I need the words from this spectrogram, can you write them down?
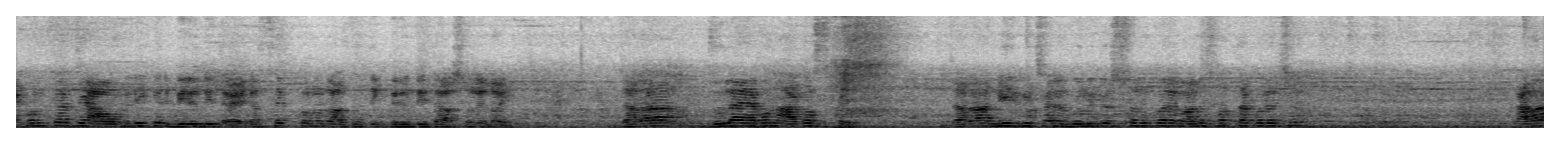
এখনকার যে আওয়ামী লীগের বিরোধিতা, এটা সেট কোনো রাজনৈতিক বিরোধিতা আসলে নয়। যারা জুলাই এবং আগস্টে যারা নির্বিচারে গুলিবর্ষণ করে মানুষ হত্যা করেছে, কারা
